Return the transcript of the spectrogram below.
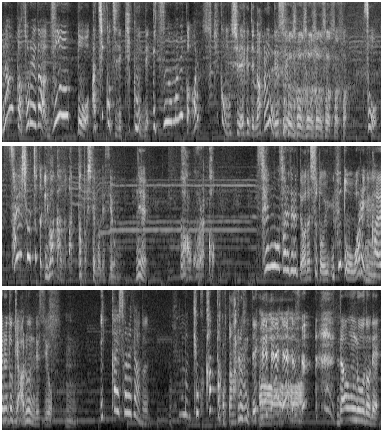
なんかそれがずっとあちこちで聞くんでいつの間にかあれ好きかもしれへんってなるんですよ。そうそうそうそうそうそう。そう。最初はちょっと違和感があったとしてもですよ、うん、ねあこれあ洗脳されてるって私ちょっとふと我に返る時あるんですよ、うん、うん、一回それであの曲買ったことあるんで。ダウンロードで。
